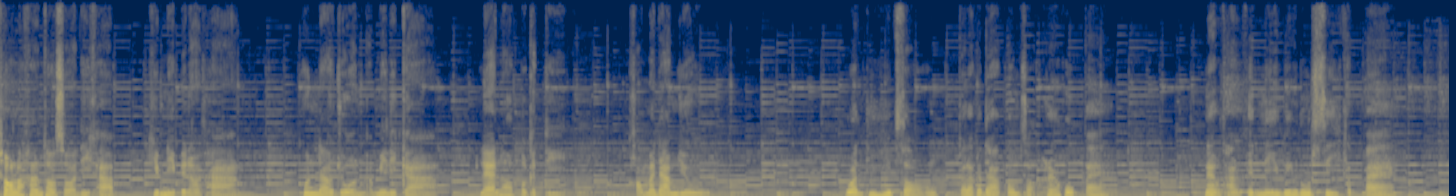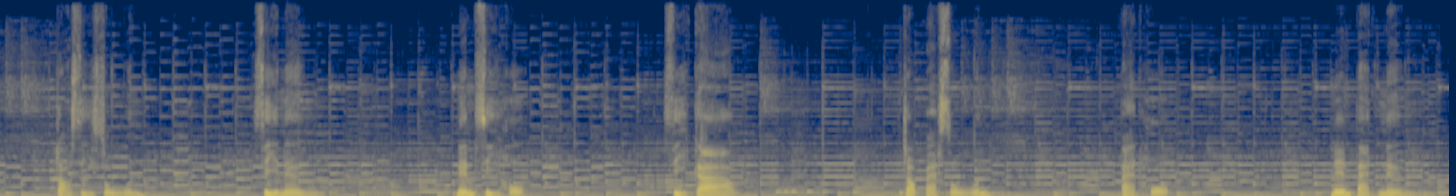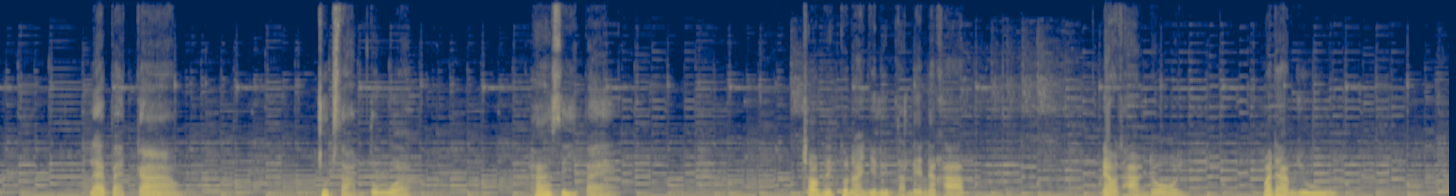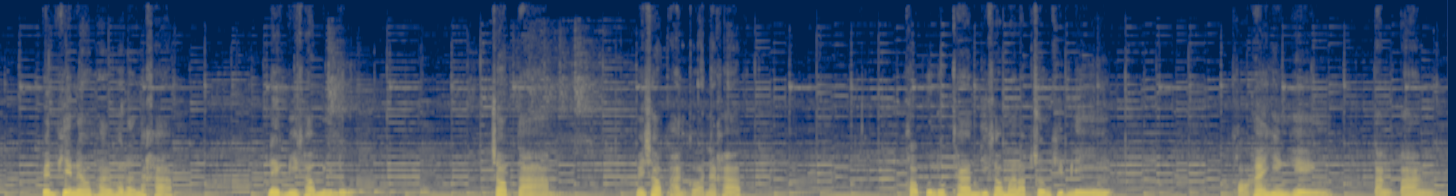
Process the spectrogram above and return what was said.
ช่องละคันทอสวัสดีครับ คลิปนี้เป็นแนวทาง หุ้นดาวโจนส์อเมริกา และรอบปกติ ของแม่ดามอยู่ วันที่ 22 กรกฎาคม 2568 แนวทางคืนนี้วิ่งรูด 4 กับ 8 ต่อ 40 41 เน้น 46 49จอบ80 86 เน้น 81 และ 89 ชุด 3 ตัว 548 ชอบเลขตัวไหนอย่าลืมตัดเล่นนะครับ แนวทางโดย มาดามยู เป็นเพียงแนวทางเท่านั้นนะครับ เลขมีเข้ามีหลุด ชอบตาม ไม่ชอบผ่านก่อนนะครับ ขอบคุณทุกท่านที่เข้ามารับชมคลิปนี้ ขอให้เฮงๆ ปังๆ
